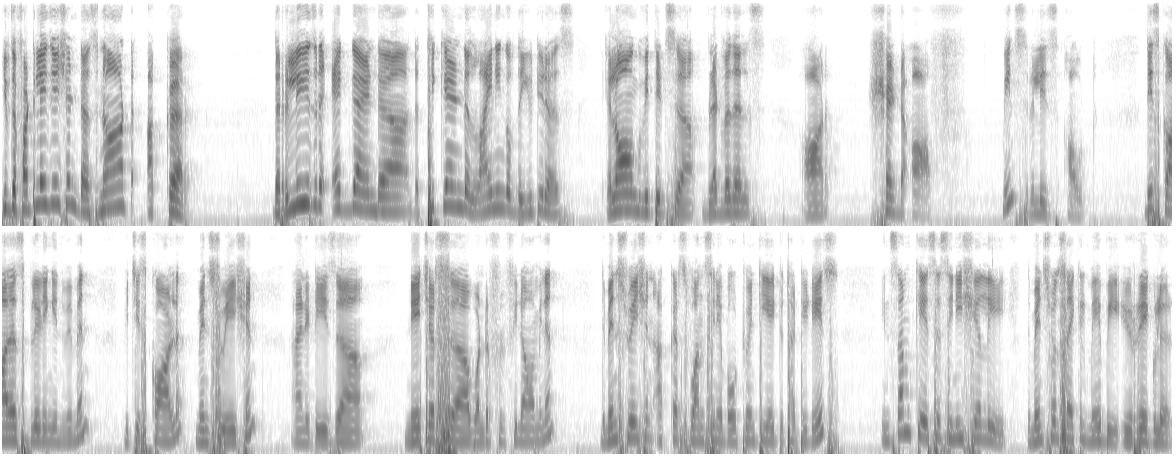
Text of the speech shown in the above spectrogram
If the fertilization does not occur the released egg and uh, the thickened lining of the uterus along with its uh, blood vessels are shed off. Means release out. This causes bleeding in women which is called menstruation and it is uh, nature's uh, wonderful phenomenon. The menstruation occurs once in about 28 to 30 days. In some cases initially the menstrual cycle may be irregular.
